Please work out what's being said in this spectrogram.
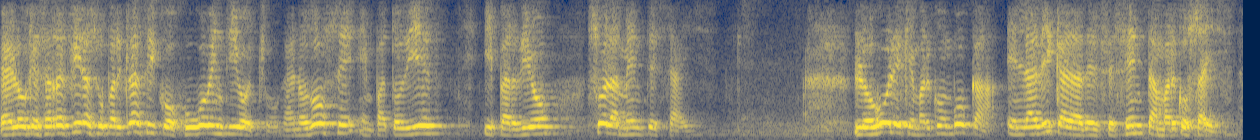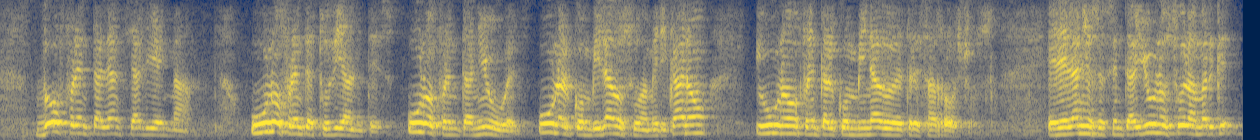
En lo que se refiere a Superclásico, jugó 28, ganó 12, empató 10 y perdió solamente 6. Los goles que marcó en Boca, en la década del 60 marcó 6, dos frente a Alianza Lima, uno frente a Estudiantes, uno frente a Newells, uno al combinado sudamericano y uno frente al combinado de Tres Arroyos. En el año 61 solamente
